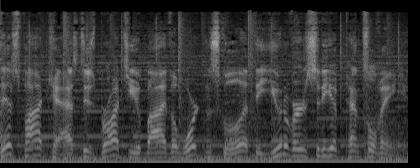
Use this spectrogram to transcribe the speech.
This podcast is brought to you by the Wharton School at the University of Pennsylvania.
